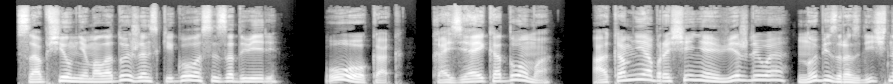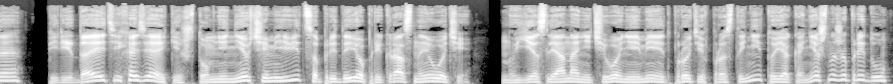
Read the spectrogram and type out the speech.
– сообщил мне молодой женский голос из-за двери. «О, как! Хозяйка дома. А ко мне обращение вежливое, но безразличное. Передайте хозяйке, что мне не в чем явиться пред ее прекрасные очи. Но если она ничего не имеет против простыни, то я, конечно же, приду»,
